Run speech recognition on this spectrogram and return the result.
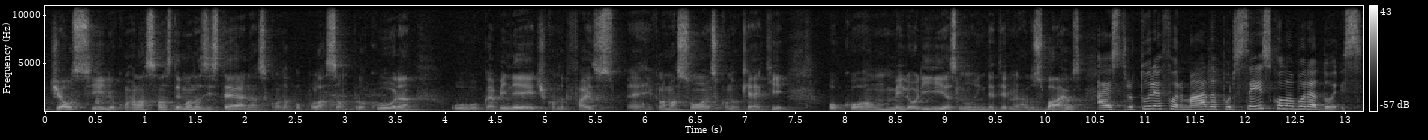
de auxílio com relação às demandas externas, quando a população procura o gabinete, quando ele faz é, reclamações, quando quer que ocorram melhorias no, em determinados bairros. A estrutura é formada por seis colaboradores,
